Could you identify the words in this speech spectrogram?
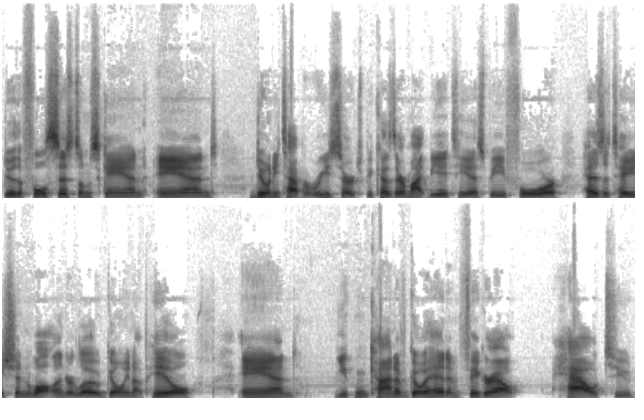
do the full system scan and do any type of research because there might be a TSB for hesitation while under load going uphill. And you can kind of go ahead and figure out how to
